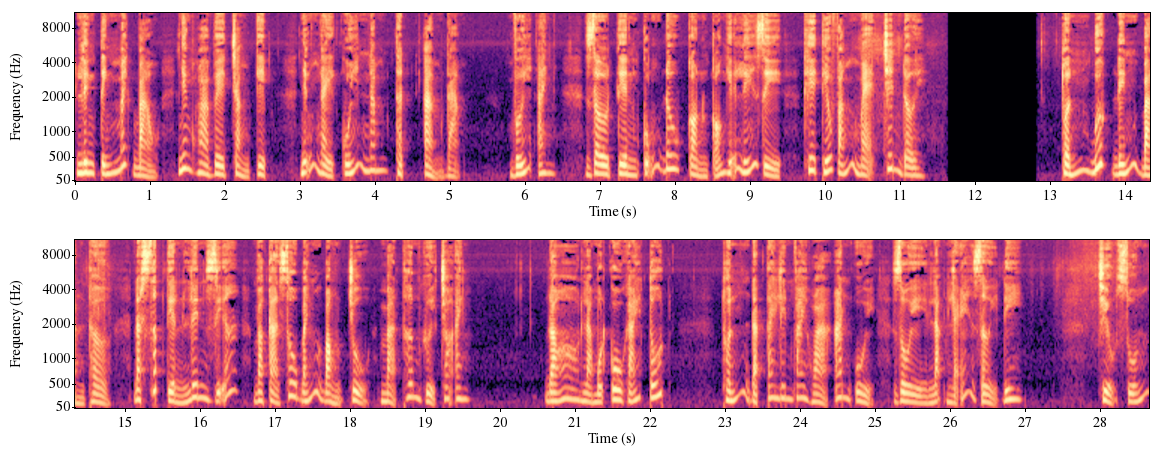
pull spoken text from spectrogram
Linh tính mách bảo, nhưng Hòa về chẳng kịp. Những ngày cuối năm thật ảm đạm. Với anh, giờ tiền cũng đâu còn có nghĩa lý gì khi thiếu vắng mẹ trên đời. Thuấn bước đến bàn thờ, đặt sấp tiền lên dĩa và cả sâu bánh bỏng chủ mà Thơm gửi cho anh. Đó là một cô gái tốt. Thuấn đặt tay lên vai Hòa an ủi rồi lặng lẽ rời đi. Chiều xuống,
